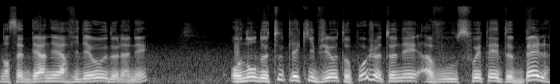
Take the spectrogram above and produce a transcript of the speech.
dans cette dernière vidéo de l'année. Au nom de toute l'équipe Géotopo, je tenais à vous souhaiter de belles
